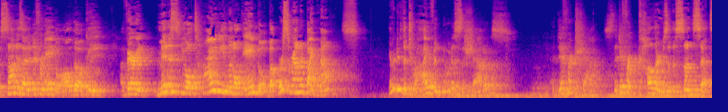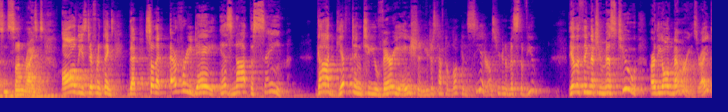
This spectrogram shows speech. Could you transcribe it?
The sun is at a different angle, although it be a very minuscule, tiny little angle, but we're surrounded by mountains. You ever do the drive and notice the shadows? The different shadows, the different colors of the sunsets and sunrises all these different things that so that every day is not the same god gifting to you variation you just have to look and see it or else you're going to miss the view the other thing that you miss too are the old memories right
